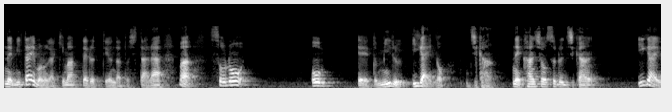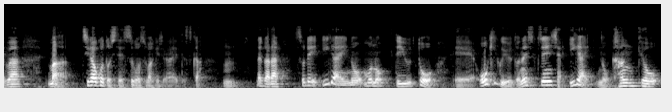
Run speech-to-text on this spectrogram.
ね、見たいものが決まってるっていうんだとしたら、まあ、その、を、えっ、ー、と、見る以外の時間、ね、鑑賞する時間以外は、まあ、違うことをして過ごすわけじゃないですか。うん。だから、それ以外のものっていうと、えー、大きく言うとね、出演者以外の環境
